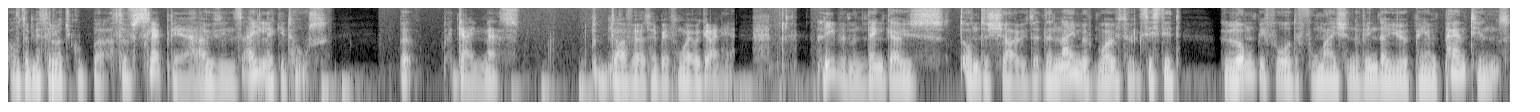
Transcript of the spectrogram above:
of the mythological birth of Sleipnir, Odin's eight legged horse. But again, that's diverting a bit from where we're going here. Liberman then goes on to show that the name of Wothu existed long before the formation of Indo European pantheons,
